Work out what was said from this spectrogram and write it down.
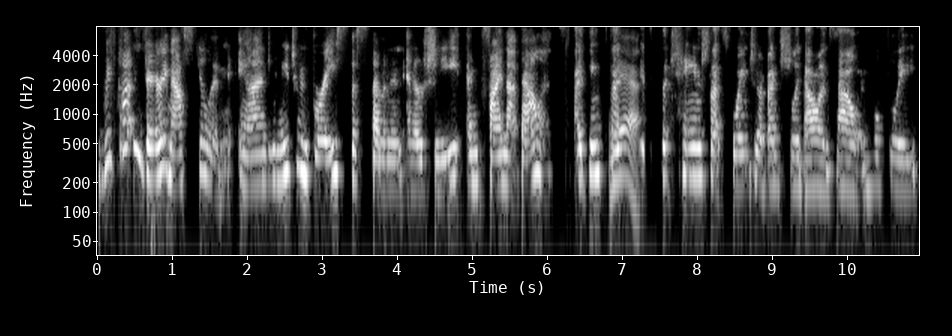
we've gotten very masculine and we need to embrace this feminine energy and find that balance. I think that yeah. it's the change that's going to eventually balance out and hopefully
